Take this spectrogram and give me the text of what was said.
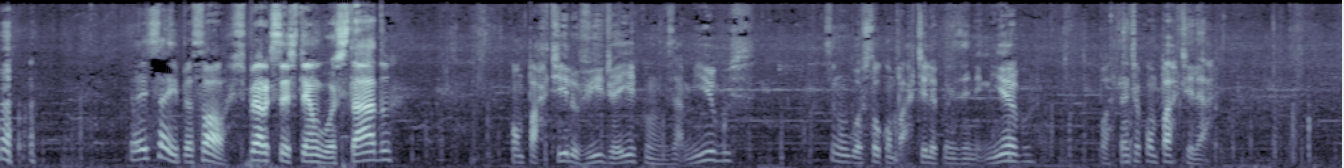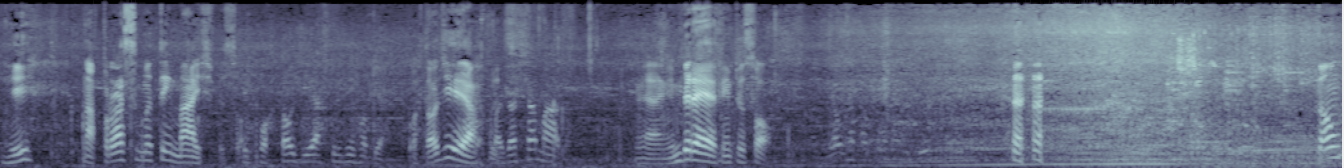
É isso aí, pessoal. Espero que vocês tenham gostado. Compartilhe o vídeo aí com os amigos. Se não gostou, compartilha com os inimigos. O importante é compartilhar. E na próxima tem mais, pessoal. Tem portal de Hércules em Roberto. Portal de Hércules. Faz a chamada. É, em breve, hein, pessoal. então,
